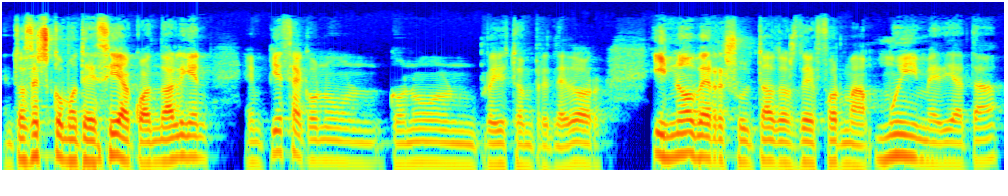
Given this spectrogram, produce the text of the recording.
Entonces, como te decía, cuando alguien empieza con un, con un proyecto emprendedor y no ve resultados de forma muy inmediata,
